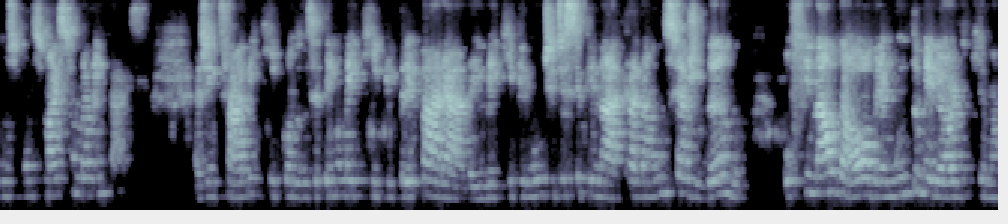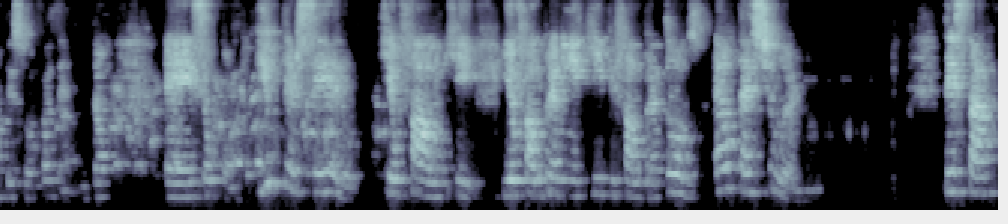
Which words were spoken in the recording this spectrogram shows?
dos pontos mais fundamentais. A gente sabe que quando você tem uma equipe preparada e uma equipe multidisciplinar, cada um se ajudando, o final da obra é muito melhor do que uma pessoa fazendo. Então, é, esse é o ponto. E o terceiro, que eu falo que, e eu falo para minha equipe, falo para todos, é o test learning. Testar,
